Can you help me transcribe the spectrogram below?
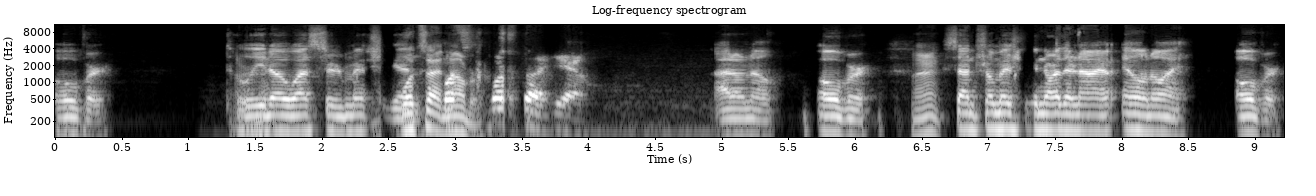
over. Toledo, Western Michigan. What's that What's, number? what's the yeah? I don't know. Over. All right. Central Michigan, Northern Illinois. Over.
